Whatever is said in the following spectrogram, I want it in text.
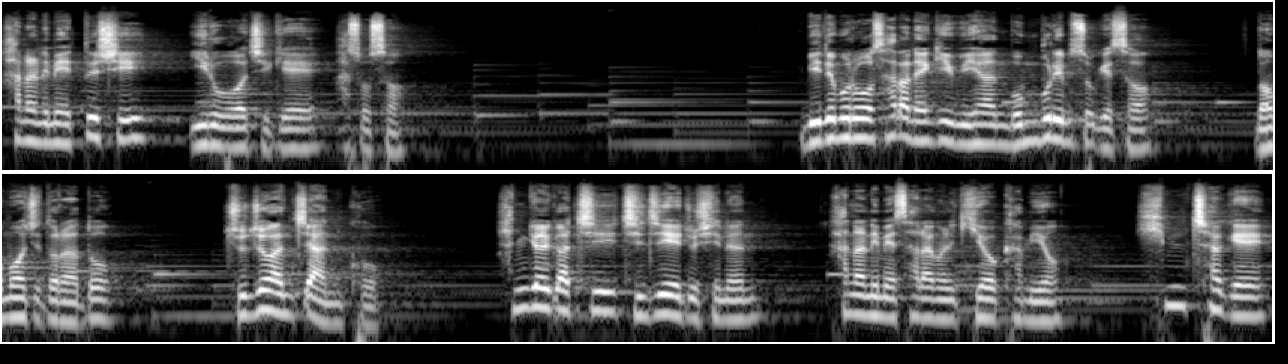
하나님의 뜻이 이루어지게 하소서. 믿음으로 살아내기 위한 몸부림 속에서 넘어지더라도 주저앉지 않고 한결같이 지지해 주시는 하나님의 사랑을 기억하며 힘차게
